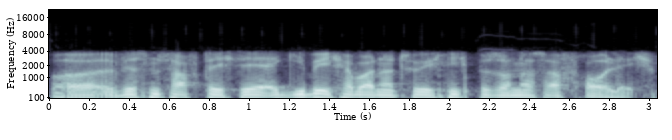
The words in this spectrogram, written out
Äh, wissenschaftlich sehr ergiebig, aber natürlich nicht besonders erfreulich.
